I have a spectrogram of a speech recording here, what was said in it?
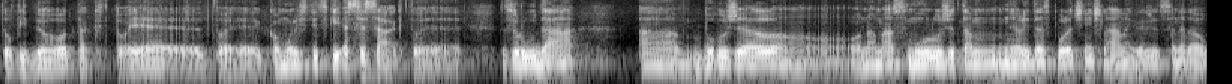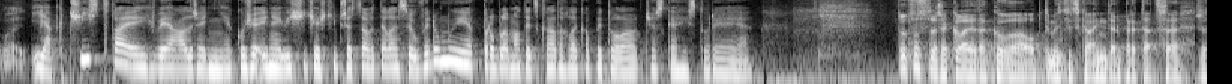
to video, tak to je, to je komunistický SSák, to je zrůda, a bohužel ona má smůlu, že tam měli ten společný článek, takže se nedá obhajit. Jak číst ta jejich vyjádření, jakože i nejvyšší čeští představitelé si uvědomují, jak problematická tahle kapitola české historie je? To, co jste řekla, je taková optimistická interpretace, že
